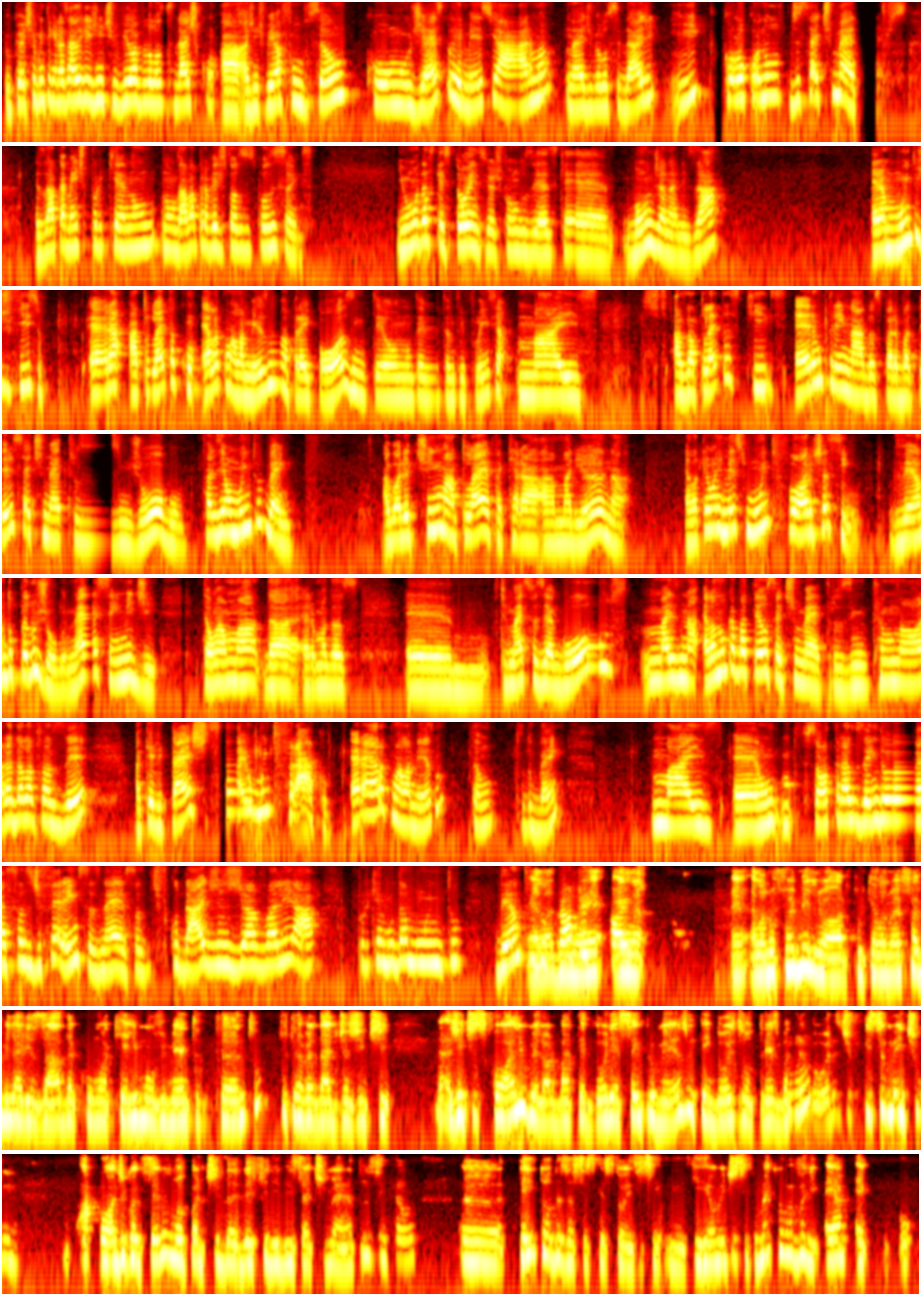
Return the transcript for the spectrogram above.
O que eu achei muito engraçado é que a gente viu a velocidade, com, a, a gente viu a função com o gesto do arremesso e a arma né, de velocidade e colocou no de 7 metros. Exatamente porque não, não dava para ver de todas as posições. E uma das questões, que eu acho que foi um dos viés que é bom de analisar, era muito difícil. Era atleta com ela com ela mesma, pré e pós, então não teve tanta influência, mas as atletas que eram treinadas para bater 7 metros em jogo faziam muito bem. Agora, eu tinha uma atleta, que era a Mariana, ela tem um arremesso muito forte, assim, vendo pelo jogo, né? Sem medir. Então, é uma da, era uma das é, que mais fazia gols, mas na, ela nunca bateu 7 metros. Então, na hora dela fazer aquele teste, saiu muito fraco. Era ela com ela mesma, então tudo bem. Mas é um, só trazendo essas diferenças, né? Essas dificuldades de avaliar, porque muda muito dentro ela do próprio é, esporte. Ela, é, ela não foi melhor, porque ela não é familiarizada com aquele movimento tanto, porque na verdade a gente a gente escolhe o melhor batedor e é sempre o mesmo, e tem dois ou três batedores, uhum. dificilmente um pode acontecer uma partida definida em sete metros, então uh, tem todas essas questões, assim, que realmente, assim, como é que eu avalio? É, é,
